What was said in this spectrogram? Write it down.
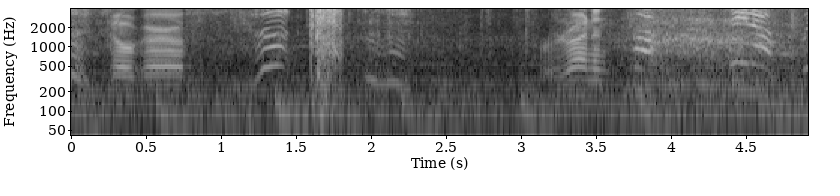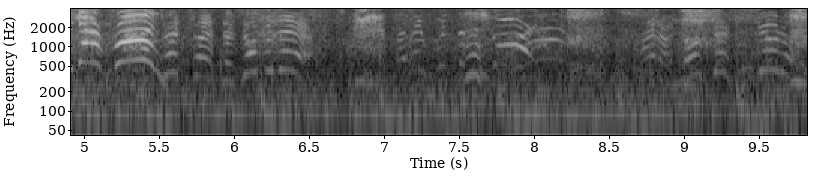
Let's go, girls. We're running. Fuck! Dina, we gotta run! Trespassers over there! Are they with the guard? I don't know, just shoot them!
